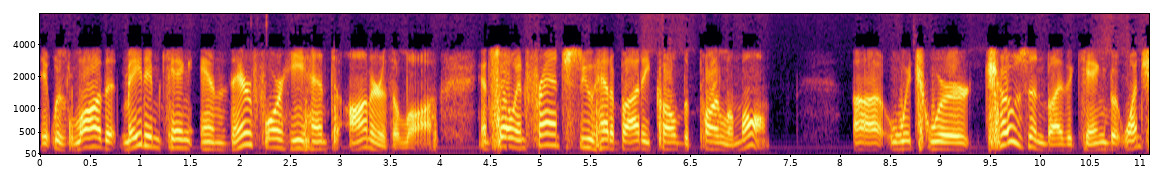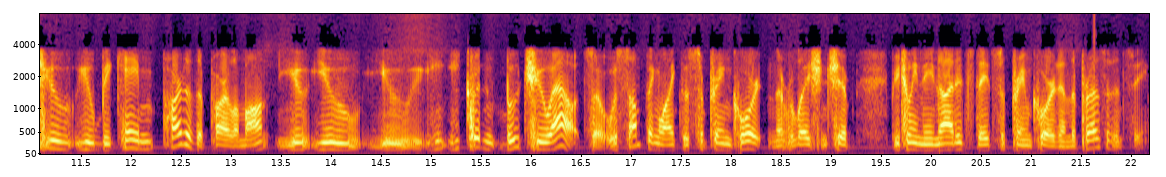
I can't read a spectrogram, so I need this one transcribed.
It was law that made him king, and therefore he had to honor the law. And so in France, you had a body called the Parlement, uh, which were chosen by the king. But once you, you became part of the Parlement, you you you he, he couldn't boot you out. So it was something like the Supreme Court and the relationship between the United States Supreme Court and the presidency.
